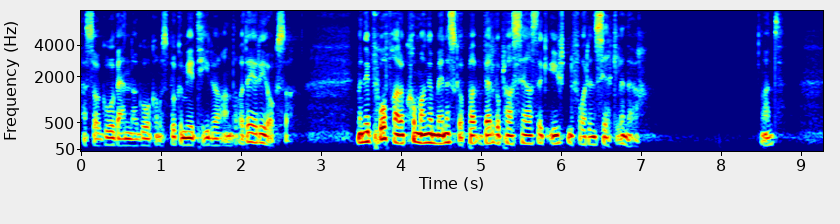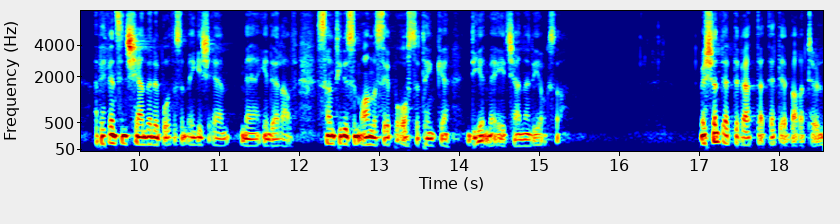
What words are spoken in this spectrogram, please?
altså Gode venner, gode kompiser, bruker mye tid med hverandre. Og det er de også. Men det er påfallende hvor mange mennesker velger å plassere seg utenfor den sirkelen der. At det fins en kjerne der borte som jeg ikke er med i del av. Samtidig som andre ser på oss og tenker de er med i kjernen, de også. Vi skjønte etter hvert at dette er bare tull.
